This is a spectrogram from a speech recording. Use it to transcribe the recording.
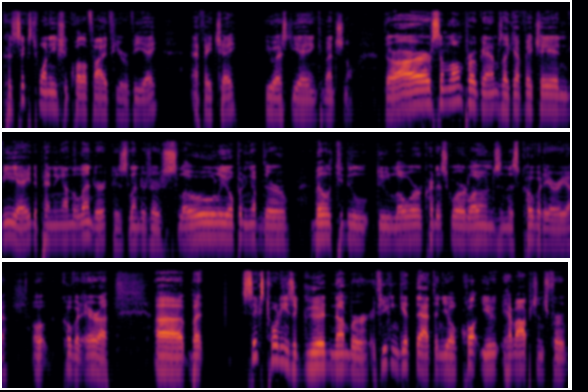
because 620 should qualify for your VA, FHA, USDA, and conventional. There are some loan programs like FHA and VA, depending on the lender, because lenders are slowly opening up their ability to do lower credit score loans in this COVID area, oh, COVID era. Uh, but 620 is a good number. If you can get that, then you'll qual- you have options for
